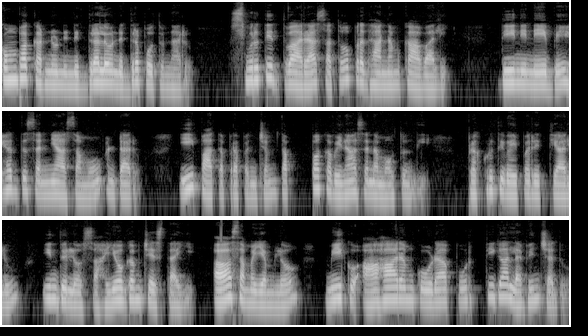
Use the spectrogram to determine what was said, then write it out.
కుంభకర్ణుని నిద్రలో నిద్రపోతున్నారు. స్మృతి ద్వారా సతోప్రధానం కావాలి. దీనినే బేహద్ సన్యాసము అంటారు. ఈ పాత ప్రపంచం తప్పక వినాశనమవుతుంది. ప్రకృతి వైపరీత్యాలు ఇందులో సహయోగం చేస్తాయి. ఆ సమయంలో మీకు ఆహారం కూడా పూర్తిగా లభించదు.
